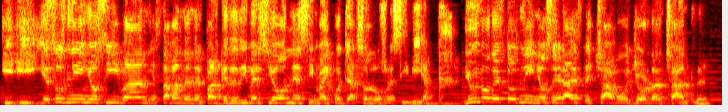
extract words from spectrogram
y, y, esos niños iban y estaban en el parque de diversiones y Michael Jackson los recibía. Y uno de estos niños era este chavo Jordan Chandler.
